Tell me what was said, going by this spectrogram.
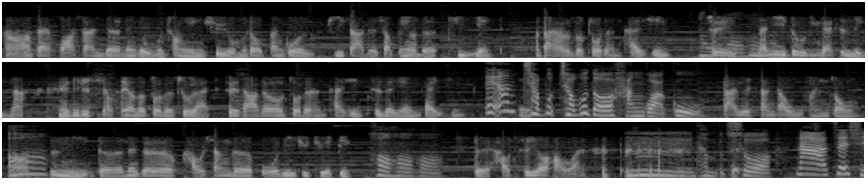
然后在华山的那个文创园区，我们都有办过披萨的小朋友的体验，那大家都做的很开心，所以难易度应该是零啦。小朋友都做得出来，所以大家都做得很开心，吃的也很开心。哎、欸，按差不差不多韩寡固，大约三到五分钟，然后是你的那个烤箱的火力去决定。吼吼吼，对，好吃又好玩。嗯，很不错。那这是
